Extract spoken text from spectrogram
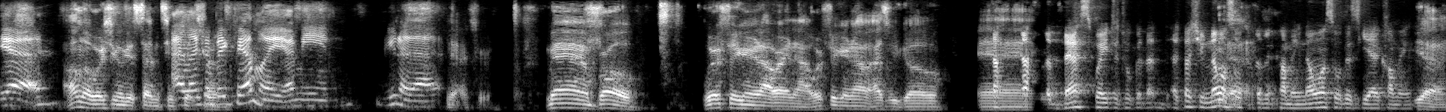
Yeah, I don't know where she's gonna get 17 I kids like a from. big family. I mean, you know that. Yeah, true. Man, bro, we're figuring it out right now. We're figuring it out as we go. That's, And that's the best way to talk about that. Especially, no one saw Yeah. COVID coming, no one saw this year coming. yeah,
